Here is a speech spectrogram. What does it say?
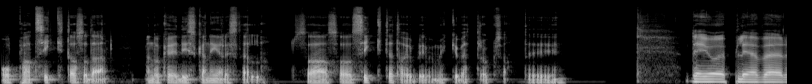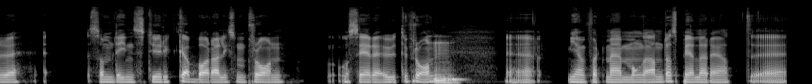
och på att sikta och sådär. Men då kan jag diska ner istället. Så alltså, siktet har ju blivit mycket bättre också. Det är, Det jag upplever som din styrka bara liksom från att se det utifrån mm, eh, jämfört med många andra spelare är att eh,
